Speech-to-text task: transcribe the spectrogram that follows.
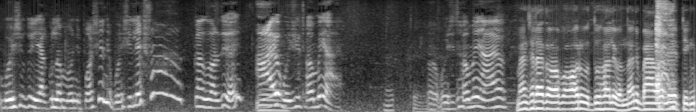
भैँसीको याकुला मुनि पस्यो नि भैँसीले स्वाक्क गरिदियो है। आयो भैँसी ठाउँमै आयो। भैँसी ठाउँमै आयो। मान्छेलाई त अब अरू दुःखले भन्दा पनि बाँदरले टिक्न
